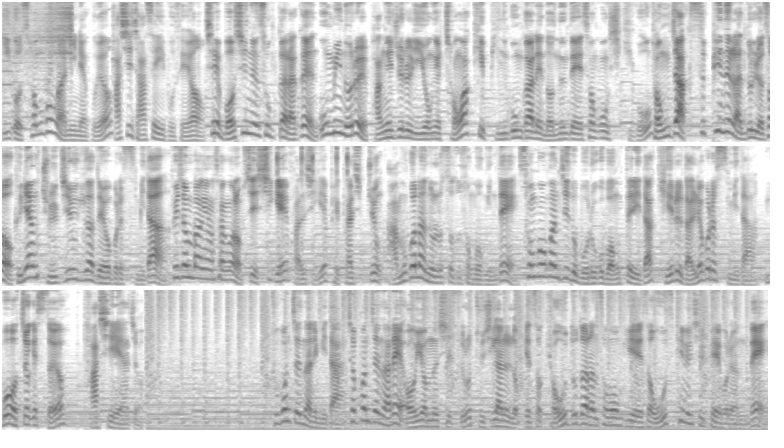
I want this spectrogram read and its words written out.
이거 성공 아니냐고요? 다시 자세히 보세요. 제 멋있는 손가락은 오미노를 방해줄을 이용해 정확히 빈 공간에 넣는 데에 성공시키고 정작 스핀을 안 돌려서 그냥 줄지우기가 되어버렸습니다. 회전 방향 상관없이 시계, 반시계, 180 중 아무거나 눌렀어도 성공인데 성공한지도 모르고 멍 때리다 기회를 날려버렸습니다. 뭐 어쩌겠어요? 다시 해야죠. 두 번째 날입니다. 첫 번째 날에 어이없는 실수로 2시간을 넘게 서 겨우 도달한 성공 기회에서 5스핀을 실패해버렸는데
